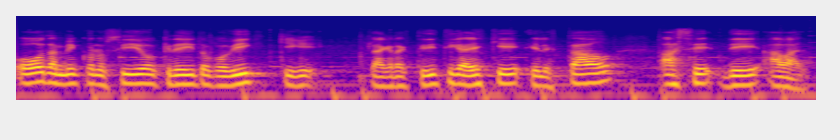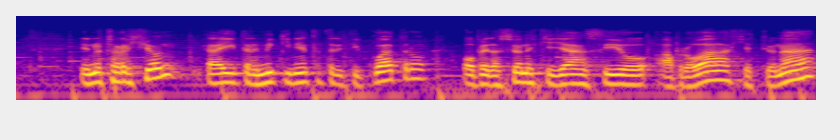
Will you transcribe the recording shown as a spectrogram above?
o también conocido crédito COVID, que la característica es que el Estado hace de aval. En nuestra región hay 3.534 operaciones que ya han sido aprobadas, gestionadas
